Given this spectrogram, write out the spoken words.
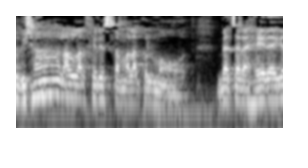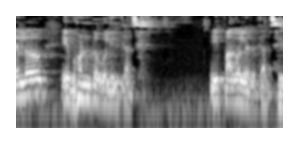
বিশাল আল্লাহর ফেরেস্তা মালাকুল মত বেচারা হেরে গেল এ ভণ্ড কাছে। এই পাগলের কাছে।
